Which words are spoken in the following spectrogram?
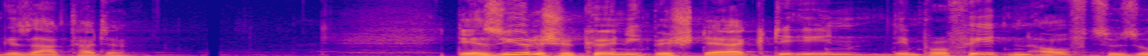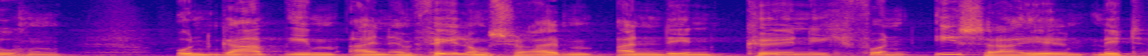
gesagt hatte. Der syrische König bestärkte ihn, den Propheten aufzusuchen und gab ihm ein Empfehlungsschreiben an den König von Israel mit.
